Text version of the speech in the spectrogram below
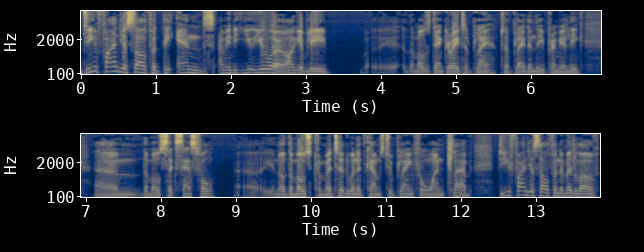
Do you find yourself at the end? I mean, you, you were arguably uh, the most decorated player to have played in the Premier League, um, the most successful, uh, you know, the most committed when it comes to playing for one club. Do you find yourself in the middle of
